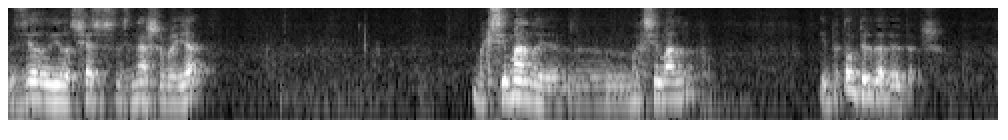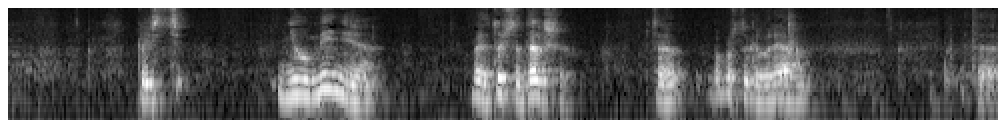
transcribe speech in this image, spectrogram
сделали ее частью нашего «я», максимальную, максимально, и потом передали дальше. То есть неумение брать точно дальше, это, попросту говоря, это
